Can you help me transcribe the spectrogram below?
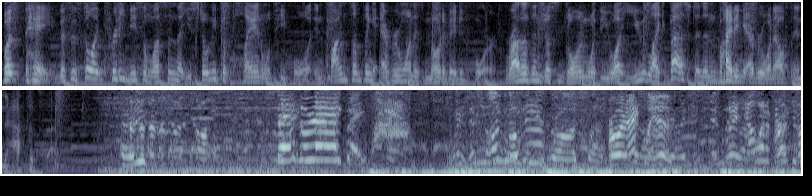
But hey, this is still a pretty decent lesson that you still need to plan with people and find something everyone is motivated for, rather than just going with what you like best and inviting everyone else in after the fact. Wait, this is on Loki's raw spot. Bro, it actually is. Wait, y'all want to first? Bro,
